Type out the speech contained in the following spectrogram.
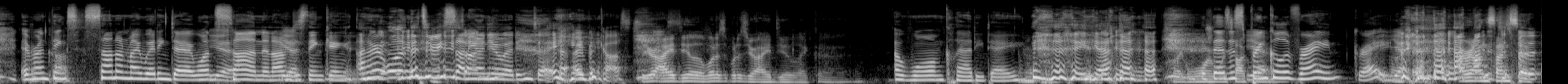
Everyone thinks sun on my wedding day. I want Yeah. sun, and I'm Yeah. just thinking I don't want it to be sunny on your wedding day. Overcast. So your Yes. ideal, what is what is your ideal like? Uh, a warm, cloudy day. Okay. yeah. like warm, if there's a talking- sprinkle of rain, great. Yeah. around sunset.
